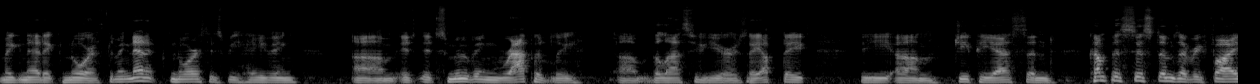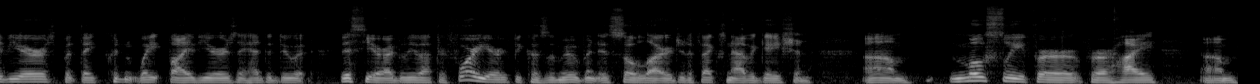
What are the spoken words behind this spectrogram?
magnetic north. The magnetic north is behaving, um, it, it's moving rapidly um, the last few years. They update the um, GPS and compass systems every five years, but they couldn't wait five years. They had to do it this year, I believe, after four years because the movement is so large. It affects navigation, um, mostly for, for high um,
